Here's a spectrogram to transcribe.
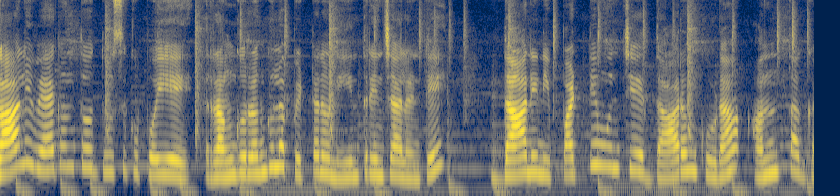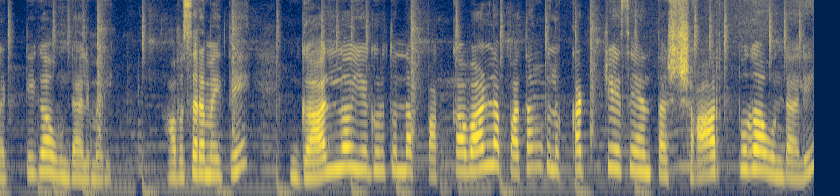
గాలి వేగంతో దూసుకుపోయే రంగురంగుల పిట్టను నియంత్రించాలంటే దానిని పట్టి ఉంచే దారం కూడా అంత గట్టిగా ఉండాలి మరి. అవసరమైతే గాల్లో ఎగురుతున్న పక్క వాళ్ళ పతంగులు కట్ చేసేంత షార్ప్గా ఉండాలి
